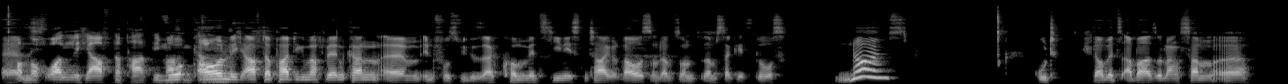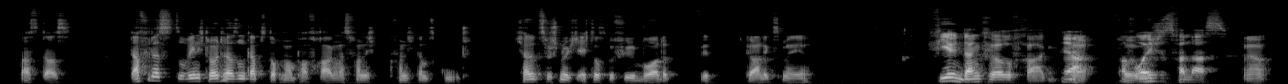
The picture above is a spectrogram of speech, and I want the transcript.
äh, Auch noch ordentlich Afterparty machen kann. ordentlich Afterparty gemacht werden kann. Ähm, Infos, wie gesagt, kommen jetzt die nächsten Tage raus und am Son Samstag geht's los. Nice. Gut, ich glaube jetzt aber so langsam äh, war's das. Dafür, dass so wenig Leute da sind, gab's doch noch ein paar Fragen. Das fand ich, fand ich ganz gut. Ich hatte zwischendurch echt das Gefühl, boah, das wird gar nichts mehr hier. Vielen Dank für eure Fragen. Ja, auf voll euch ist Verlass. ja.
